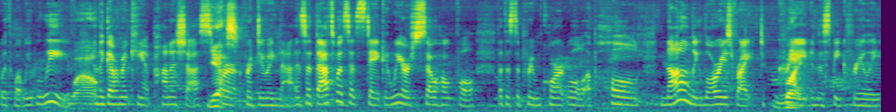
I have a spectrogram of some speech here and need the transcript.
with what we believe. Wow. And the government can't punish us Yes. for, for doing that. And so that's what's at stake. And we are so hopeful that the Supreme Court will uphold not only Lorie's right to create Right. and to speak freely,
